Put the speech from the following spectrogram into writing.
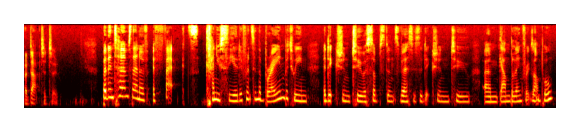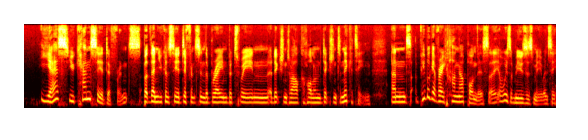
adapted to. But in terms then of can you see a difference in the brain between addiction to a substance versus addiction to um, gambling, for example? Yes, you can see a difference, but then you can see a difference in the brain between addiction to alcohol and addiction to nicotine. And people get very hung up on this. It always amuses me when say,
